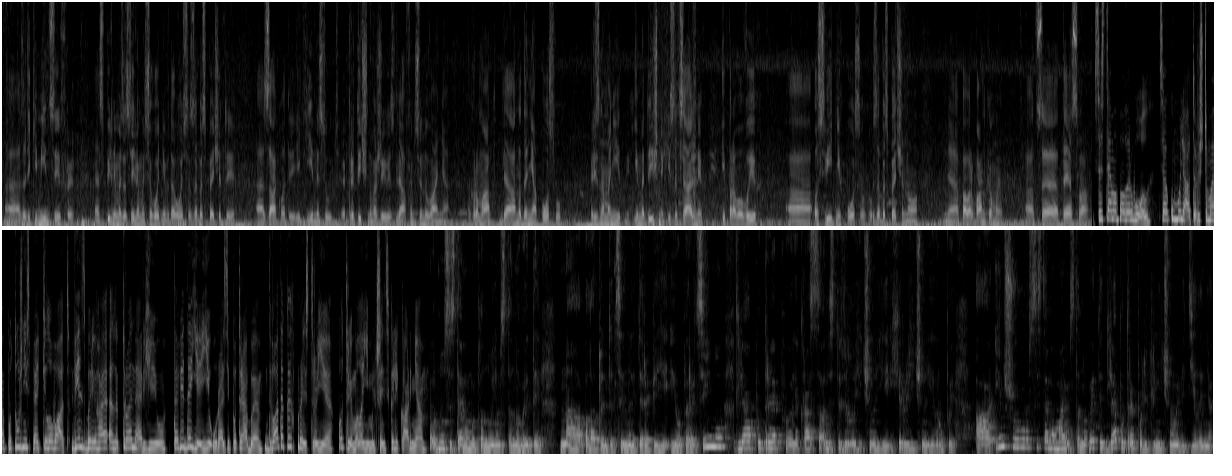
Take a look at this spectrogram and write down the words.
е, завдяки Мінцифри, е, спільними зусиллями сьогодні вдалося забезпечити е, заклади, які несуть критичну важливість для функціонування громад, для надання послуг різноманітних і медичних, і соціальних, і правових, освітніх послуг. Забезпечено павербанками. Це Тесла, Система Powerwall – це акумулятор, що має потужність 5 кВт. Він зберігає електроенергію та віддає її у разі потреби. Два таких пристрої отримала Ємельчинська лікарня. Одну систему ми плануємо встановити на палату інтенсивної терапії і операційну для потреб якраз анестезіологічної і хірургічної групи. А іншу систему маємо встановити для потреб поліклінічного відділення.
